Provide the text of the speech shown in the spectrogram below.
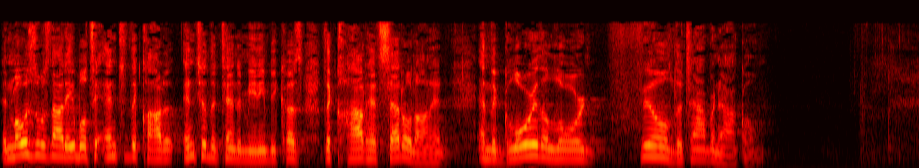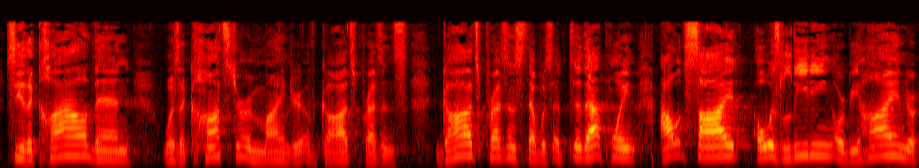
And Moses was not able to enter the cloud, enter the tent of meeting because the cloud had settled on it, and the glory of the Lord filled the tabernacle. See, the cloud then was a constant reminder of God's presence. God's presence that was to that point outside, always leading or behind or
